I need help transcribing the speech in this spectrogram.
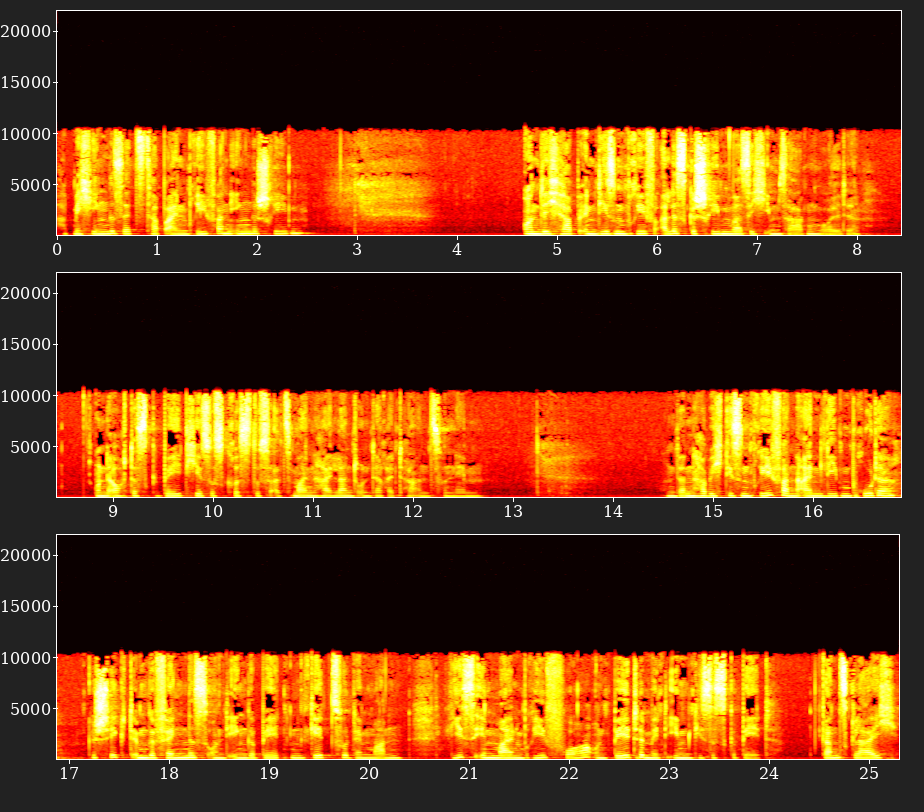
Habe mich hingesetzt, habe einen Brief an ihn geschrieben. Und ich habe in diesem Brief alles geschrieben, was ich ihm sagen wollte und auch das Gebet, Jesus Christus als meinen Heiland und der Retter anzunehmen. Und dann habe ich diesen Brief an einen lieben Bruder geschickt im Gefängnis und ihn gebeten, geht zu dem Mann, lies ihm meinen Brief vor und bete mit ihm dieses Gebet. Ganz gleich,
